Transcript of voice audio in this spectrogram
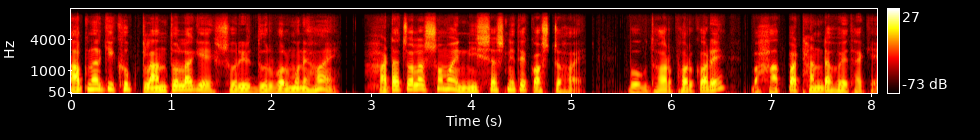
আপনার কি খুব ক্লান্ত লাগে, শরীর দুর্বল মনে হয়? হাঁটা চলার সময় নিঃশ্বাস নিতে কষ্ট হয়। বুক ধরফর করে বা হাত পা ঠান্ডা হয়ে থাকে।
